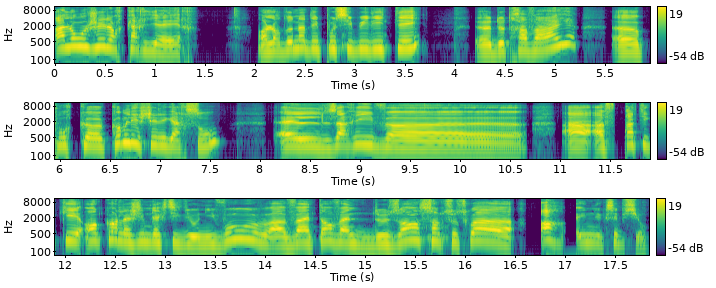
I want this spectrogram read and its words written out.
allonger leur carrière en leur donnant des possibilités euh, de travail pour que, comme les chez les garçons, elles arrivent euh, à, à pratiquer encore la gymnastique de haut niveau à 20 ans, 22 ans, sans que ce soit euh, ah, une exception.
